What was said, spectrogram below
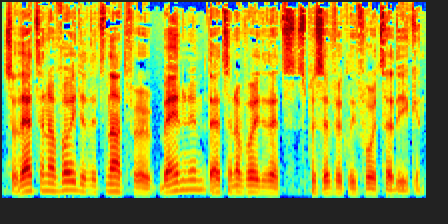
So that's an avodah that's not for Beinanim, that's an avodah that's specifically for Tzaddikim.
